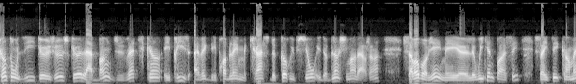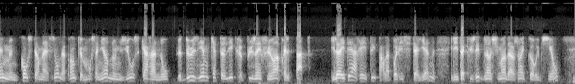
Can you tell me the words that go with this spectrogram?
Quand on dit que jusque la Banque du Vatican est prise avec des problèmes crasses de corruption et de blanchiment d'argent, ça va pas bien, mais le week-end passé, ça a été quand même une consternation d'apprendre que Monseigneur Nunzio Scarano, le deuxième catholique le plus influent après le pape, il a été arrêté par la police italienne. Il est accusé de blanchiment d'argent et de corruption. Ah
